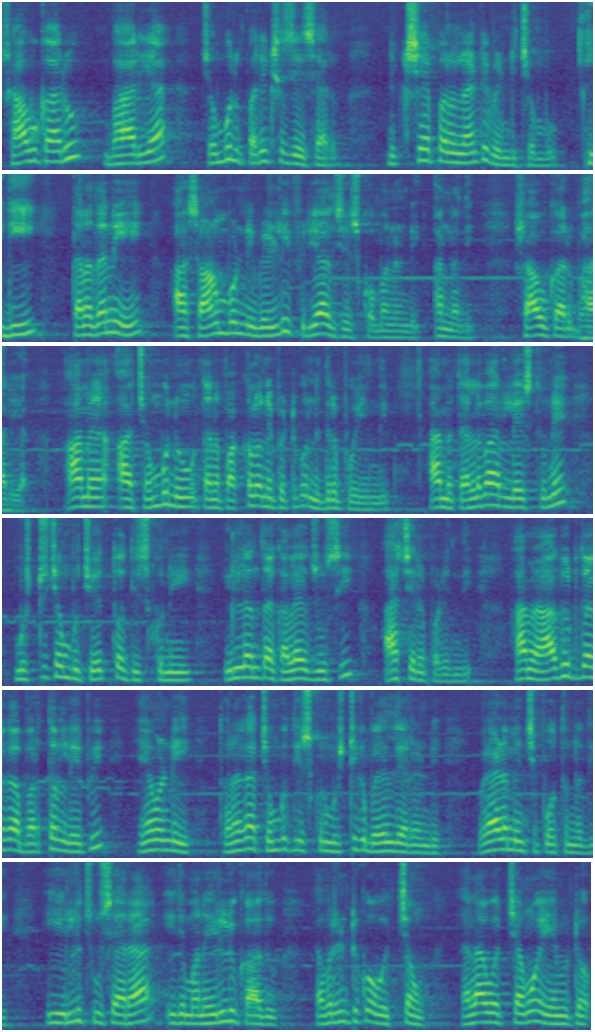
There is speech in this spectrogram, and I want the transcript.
షావుకారు భార్య చెంబును పరీక్ష చేశారు. నిక్షేపం లాంటి వెండి చెంబు. ఇది తనదని ఆ సాంబుణ్ణి వెళ్ళి ఫిర్యాదు చేసుకోమనండి అన్నది షావుకారు భార్య. ఆమె ఆ చెంబును తన పక్కలోనే పెట్టుకుని నిద్రపోయింది. ఆమె తెల్లవారు లేస్తూనే ముష్టి చెంబు చేత్తో తీసుకుని ఇల్లంతా కలయ చూసి ఆశ్చర్యపడింది. ఆమె ఆదుర్దాగా భర్తను లేపి ఏమండి త్వరగా చెంబు తీసుకుని ముష్టికి బయలుదేరండి. వేళ మించిపోతున్నది. ఈ ఇల్లు చూశారా? ఇది మన ఇల్లు కాదు. ఎవరింటికో వచ్చాం. ఎలా వచ్చామో ఏమిటో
